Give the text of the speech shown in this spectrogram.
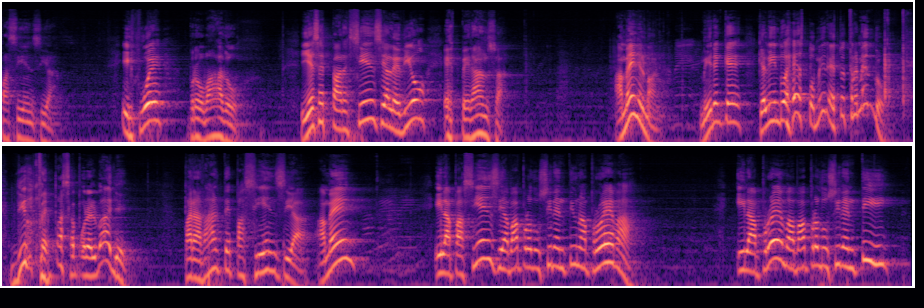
Paciencia. Y fue probado. Y esa paciencia le dio esperanza. Amén, hermano. Miren qué, qué lindo es esto. Miren, esto es tremendo. Dios te pasa por el valle para darte paciencia. Amén. Y la paciencia va a producir en ti una prueba. Y la prueba va a producir en ti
